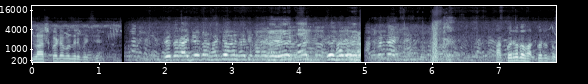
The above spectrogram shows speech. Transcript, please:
লাশ কয়টা বাজারে পাইছে? ভাগ করে দাও ভাগ করে সেটা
